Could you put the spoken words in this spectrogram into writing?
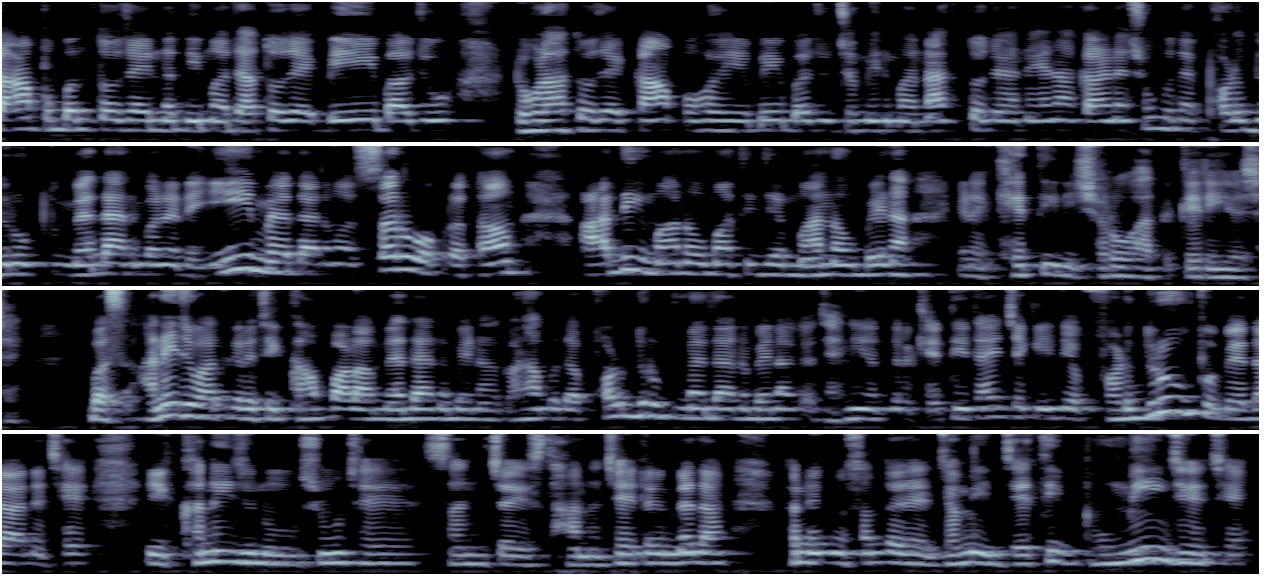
કાંપ બનતો જાય, નદીમાં જતો જાય, બે બાજુ ઢોળાતો જાય, કાંપ હોય બે બાજુ જમીનમાં નાખતો જાય અને એના કારણે શું બને? ફળદ્રુપ મેદાન બને ને એ મેદાનમાં સર્વપ્રથમ આદિ માનવમાંથી જે માનવ બન્યા, એણે ખેતીની શરૂઆત કરી હશે. બસ આની જ વાત કરીએ છીએ, કાંપાળા મેદાન બેના ઘણા બધા ફળદ્રુપ મેદાન બેના કે જેની અંદર ખેતી થાય છે, કે જે ફળદ્રુપ મેદાન છે, એ ખનિજનું શું છે? સંચય સ્થાન છે. એટલે મેદાન ખનિજનું સંચય છે, જમીન જેથી ભૂમિ જે છે,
